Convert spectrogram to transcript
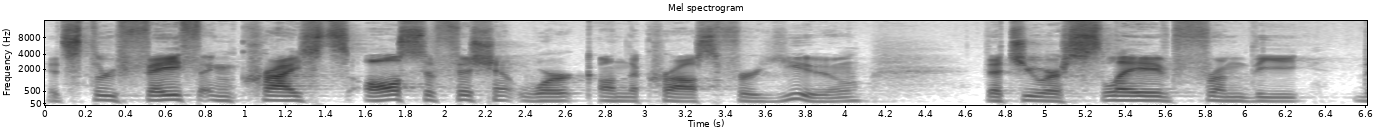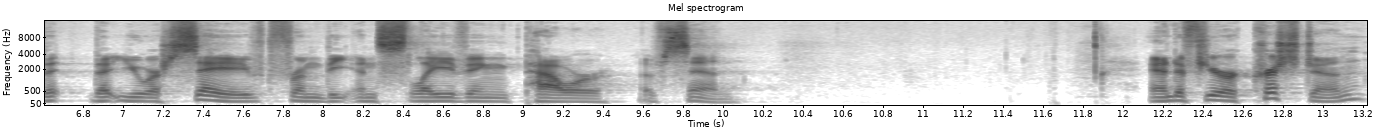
It's through faith in Christ's all sufficient work on the cross for you that you are slaved from the that, that you are saved from the enslaving power of sin. And if you're a Christian,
